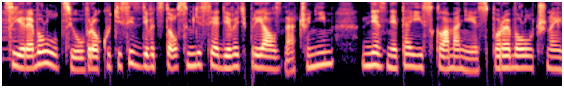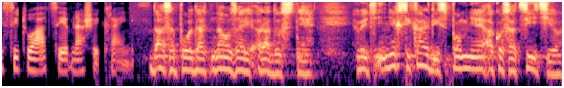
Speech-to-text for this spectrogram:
Hoci revolúciu v roku 1989 prijal značením, dnes netají sklamanie z porevolučnej situácie v našej krajine. Dá sa povedať naozaj radostne. Veď nech si každý spomne, ako sa cítil.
